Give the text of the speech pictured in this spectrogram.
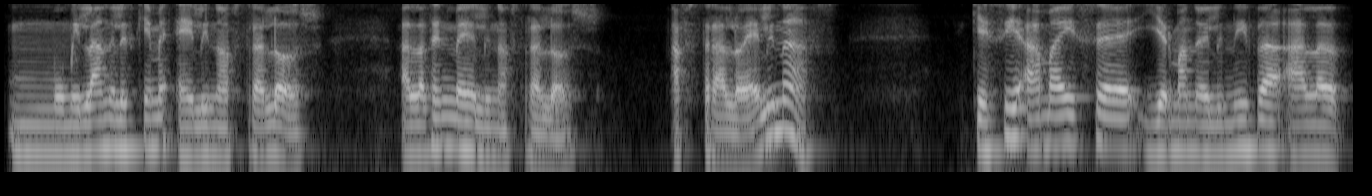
μου μιλάνε λες και είμαι Έλληνο-Αυστραλός. Αλλά δεν είμαι Έλληνο-Αυστραλός. Αυστραλο-Έλληνας; Και εσύ άμα είσαι Γερμανο-Ελληνίδα, αλλά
